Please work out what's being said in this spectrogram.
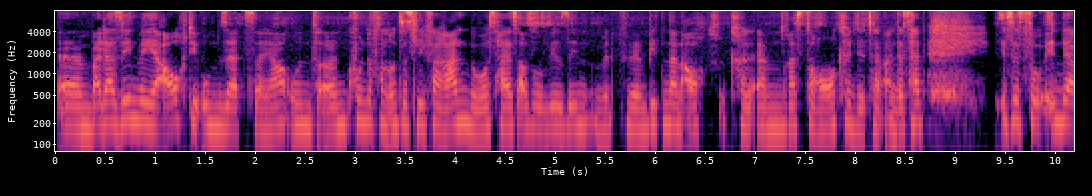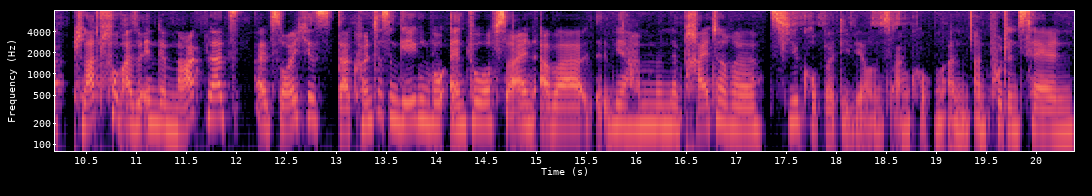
Ähm, weil da sehen wir ja auch die Umsätze, ja. Und äh, ein Kunde von uns ist Lieferando. Das heißt also, wir sehen, wir bieten dann auch ähm, Restaurantkredite an. Deshalb ist es so in der Plattform, also in dem Marktplatz als solches, da könnte es ein Gegenentwurf sein, aber wir haben eine breitere Zielgruppe, die wir uns angucken an, an potenziellen,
